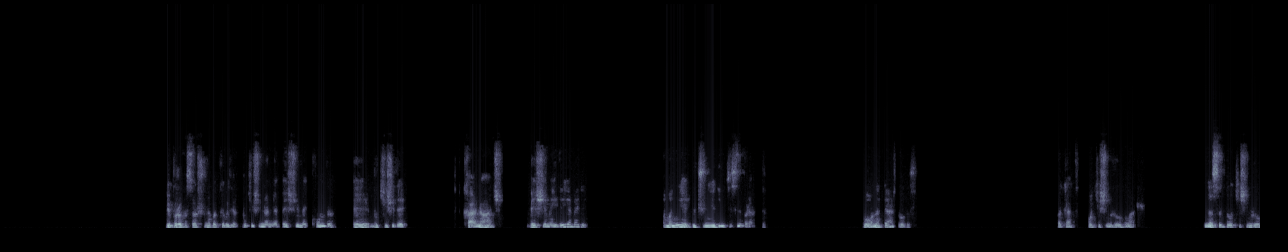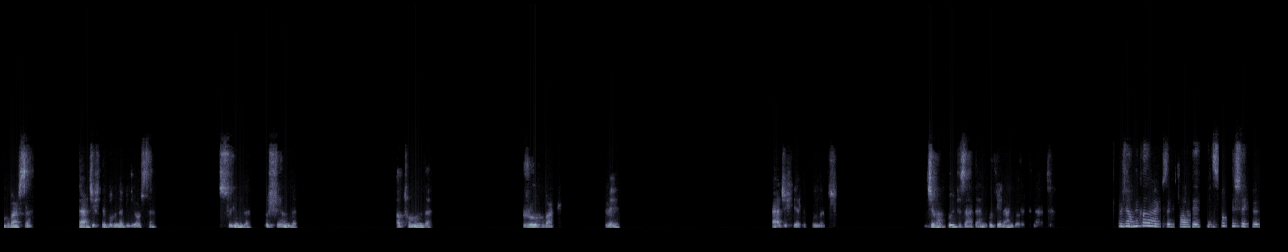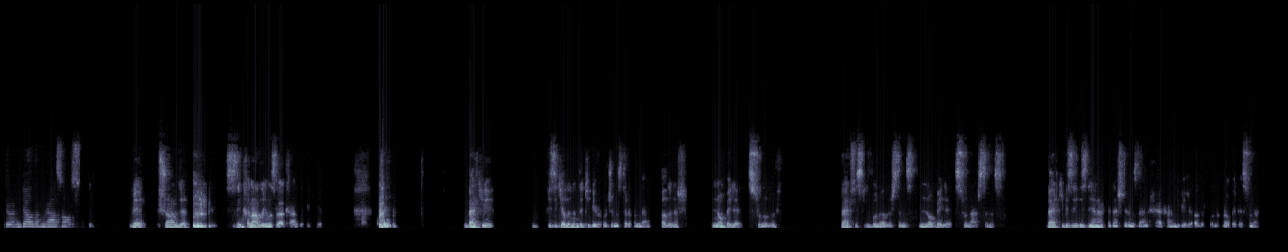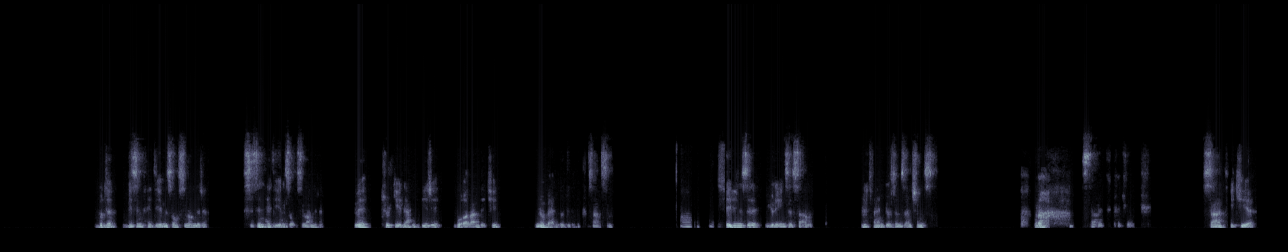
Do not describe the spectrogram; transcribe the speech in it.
Bir profesör şuna bakabilir. Bu kişinin önüne beş yemek kondu. E, bu kişi de karnı aç. Beş yemeği de yemeli. Ama niye üçün yedi ikisini bıraktı? Bu ona dert olur. Fakat o kişinin ruhu var. Nasıl ki o kişinin ruhu varsa, tercihte bulunabiliyorsa, suyun da, ışığın da, atomun da ruhu var ve tercihlerini kullanır. Cevap buydu zaten bu gelen görüntülerde. Hocam ne kadar güzel ifade ettiniz. Çok teşekkür ediyorum. Bir Allah'ım razı olsun. Ve şu anda sizin kanallarınızla akan bir bilgi, belki fizik alanındaki bir hocanız tarafından alınır, Nobel'e sunulur. Belki siz bunu alırsınız, Nobel'e sunarsınız. Belki bizi izleyen arkadaşlarımızdan herhangi biri alır bunu Nobel'e sunar. Bu da bizim hediyemiz olsun onlara. Sizin hediyeniz olsun onlara. Ve Türkiye'den biri bu alandaki Nobel ödülünü kazansın. Elinize, yüreğinize sağlık. Lütfen gözünüzü açınız. Ah, saat kaç olmuş? Saat 2'ye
